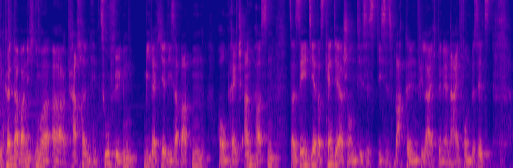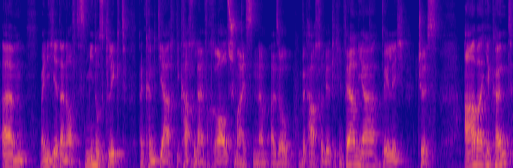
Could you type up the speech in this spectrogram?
Ihr könnt aber nicht nur äh, Kacheln hinzufügen, wieder hier dieser Button Homepage anpassen. Da seht ihr, das kennt ihr ja schon, dieses, dieses Wackeln vielleicht, wenn ihr ein iPhone besitzt. Ähm, wenn ihr hier dann auf das Minus klickt, dann könntet ihr auch die Kachel einfach rausschmeißen. Ne? Also die Kachel wirklich entfernen, ja, will ich, tschüss. Aber ihr könnt,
